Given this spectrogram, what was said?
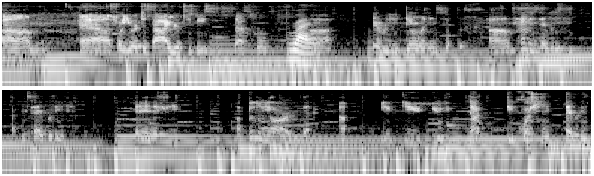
Um, uh, for your desire to be successful. Right. Uh, whatever you're doing. And so um, have integrity. Have integrity. And, and if you uh, feel in your heart that uh, you, you, you not you question integrity,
